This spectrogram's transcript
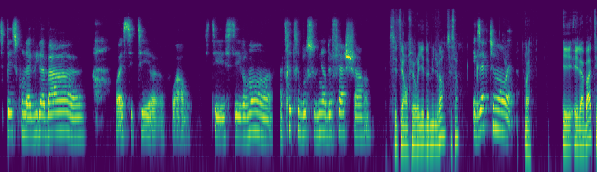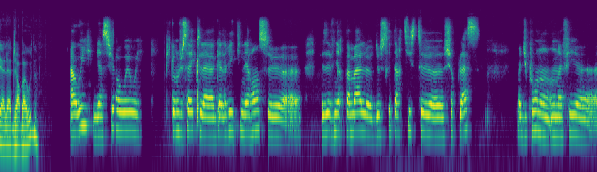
espèces qu'on a vues là-bas. euh, ouais, c'était euh, waouh. C'était c'était vraiment euh, un très, très beau souvenir de flash, hein. C'était en février 2020, c'est ça? Exactement, ouais. Et, et là-bas, t'es allé à Djerbaoud? Ah oui, bien sûr, oui, oui. Puis comme je savais que la galerie itinérance euh, faisait venir pas mal de street artistes euh, sur place, bah, du coup, on a, on a fait euh,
